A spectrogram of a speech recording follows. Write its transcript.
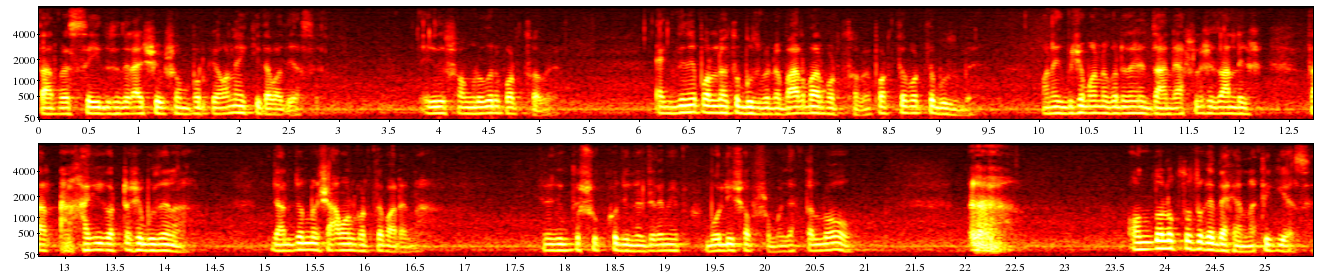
তারপরে সেই হুসেদের আইসব সম্পর্কে অনেক কিতাবাদি আছে। এগুলি সংগ্রহ করে পড়তে হবে। একদিনে পড়লে হয়তো বুঝবে না, বারবার পড়তে হবে, পড়তে পড়তে বুঝবে। অনেক বিষয় মনে করে সে জানে, আসলে সে জানলে তার হাকিকতটা সে বুঝে না। যার জন্য সে আমল করতে পারে না। এটা কিন্তু সূক্ষ্ম জিনিস, যেটা আমি বলি সব সময় যে একটা লোক অন্ধ লোক তো চোখে দেখেন না, ঠিকই আছে।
